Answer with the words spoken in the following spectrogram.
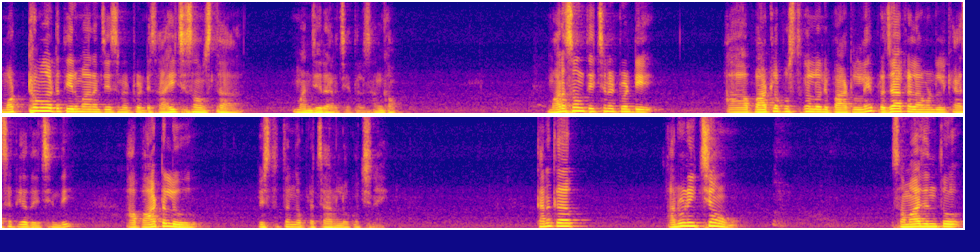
మొట్టమొదట తీర్మానం చేసినటువంటి సాహిత్య సంస్థ మంజీరా రచయితల సంఘం. మరసం తెచ్చినటువంటి ఆ పాటల పుస్తకంలోని పాటలని ప్రజాకళామండలి క్యాసెట్గా తెచ్చింది. ఆ పాటలు విస్తృతంగా ప్రచారంలోకి వచ్చినాయి. కనుక అనునిత్యం సమాజంతో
